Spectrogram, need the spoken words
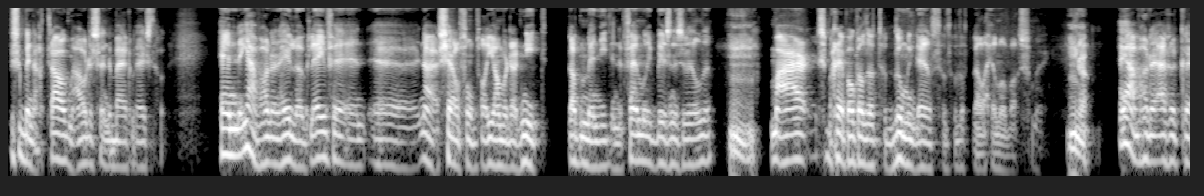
dus ik ben daar getrouwd. Mijn ouders zijn erbij geweest ook. En eh, ja, we hadden een heel leuk leven. En eh nou, ja, Cheryl vond het wel jammer dat ik niet, op dat moment niet in de family business wilde. Hmm. Maar ze begreep ook wel dat, dat Bloomingdale's dat, dat dat wel helemaal was voor mij. Ja. Nou ja, we hadden eigenlijk eh,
